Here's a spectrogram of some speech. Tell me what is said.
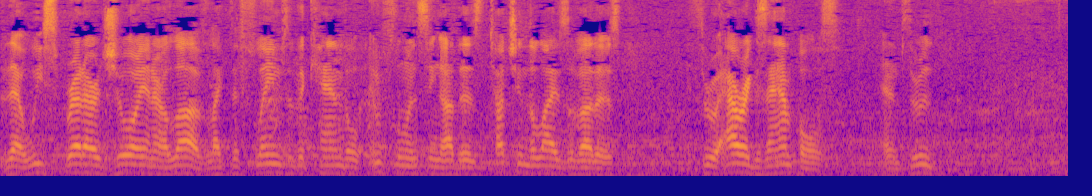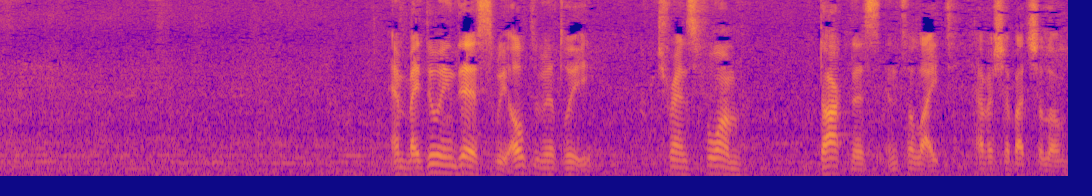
that we spread our joy and our love like the flames of the candle, influencing others, touching the lives of others through our examples and through and by doing this we ultimately transform darkness into light. Have a Shabbat Shalom.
